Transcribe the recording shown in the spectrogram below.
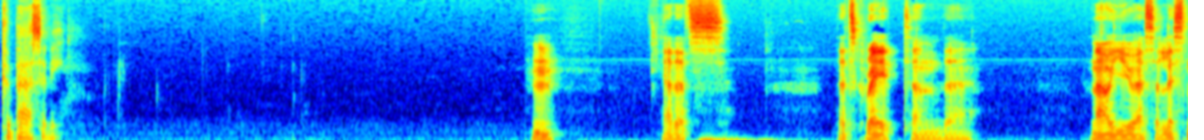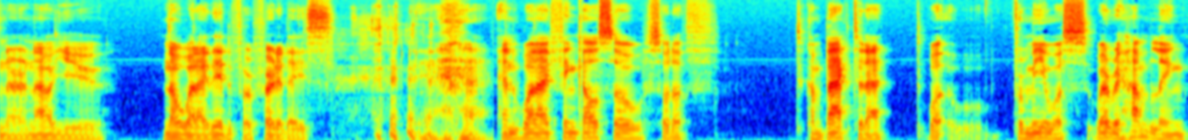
capacity. Hmm. Yeah, that's that's great, and uh, now you, as a listener, now you know what I did for thirty days yeah. And what I think also sort of to come back to that, what for me was very humbling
